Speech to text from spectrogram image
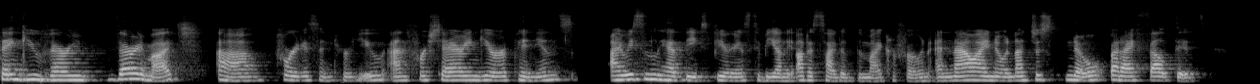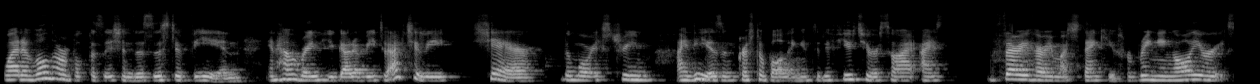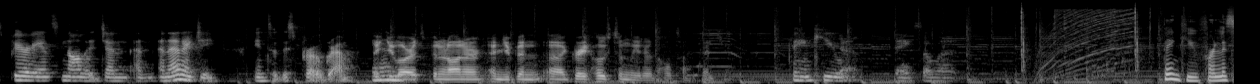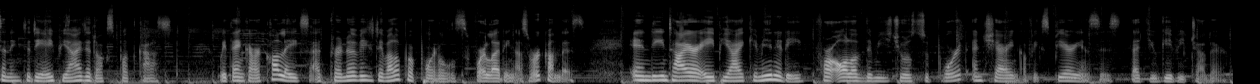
Thank you very very much uh, for this interview and for sharing your opinions I recently had the experience to be on the other side of the microphone, and now I know not just know, but I felt it. What a vulnerable position this is to be in, and how brave you gotta be to actually share the more extreme ideas and crystal balling into the future. So I, I very, very much thank you for bringing all your experience, knowledge, and, and, and energy into this program. Thank and you, Laura. It's been an honor, and you've been a great host and leader the whole time. Thank you. Thank you. Yeah, thanks so much. Thank you for listening to the API Docs podcast. We thank our colleagues at Pronovix Developer Portals for letting us work on this, and the entire API community for all of the mutual support and sharing of experiences that you give each other.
